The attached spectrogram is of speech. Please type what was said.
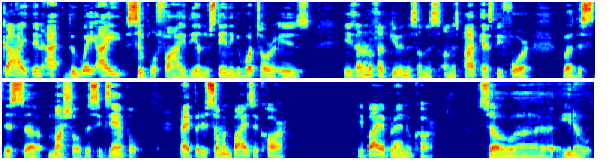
guide. And I, the way I simplify the understanding of what Torah is is I don't know if I've given this on this on this podcast before, but this this uh, this example, right? But if someone buys a car, they buy a brand new car. So uh, you know,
